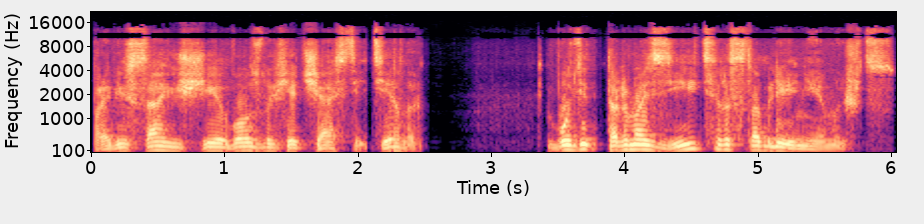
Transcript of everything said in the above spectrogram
провисающие в воздухе части тела, будет тормозить расслабление мышц,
